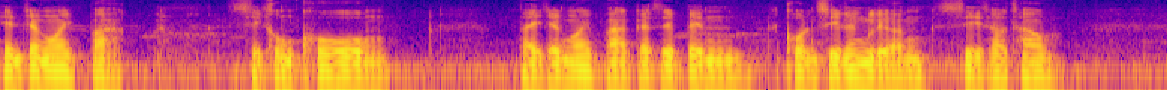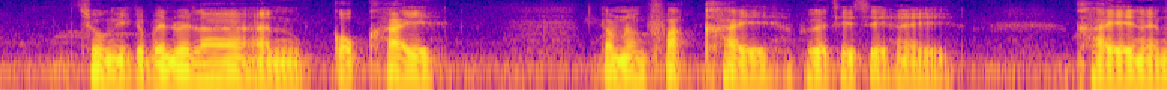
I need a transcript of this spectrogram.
เห็นจะง่อยปากสีโค้งโค้งไต่จะง่อยปากก็จะเป็นขนสีเหลืองๆสีเท่าๆ ช่วงนี้ก็เป็นเวลาอันกกไข่กำลังฝักไข่เพื่อที่จะให้ไข่นั้น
